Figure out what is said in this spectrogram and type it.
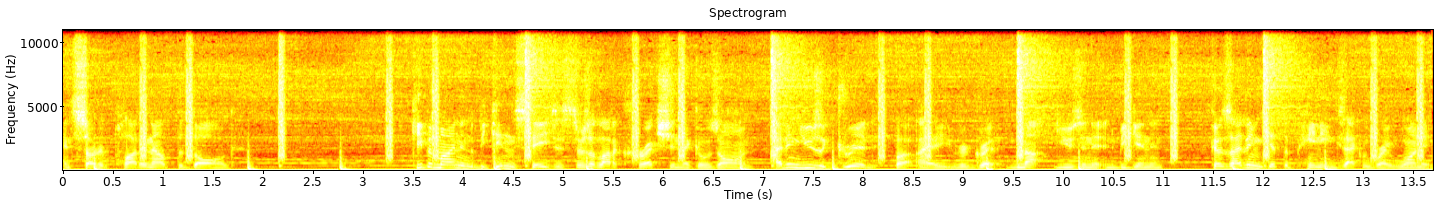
and started plotting out the dog. Keep in mind in the beginning stages, there's a lot of correction that goes on. I didn't use a grid, but I regret not using it in the beginning because I didn't get the painting exactly where I wanted.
